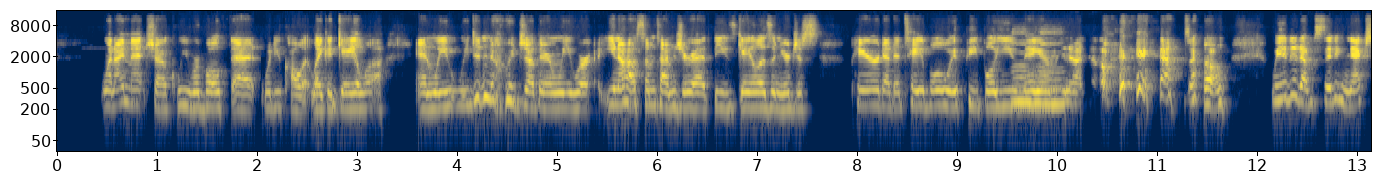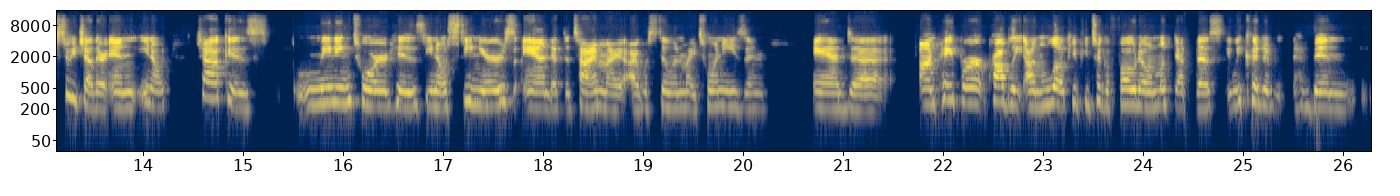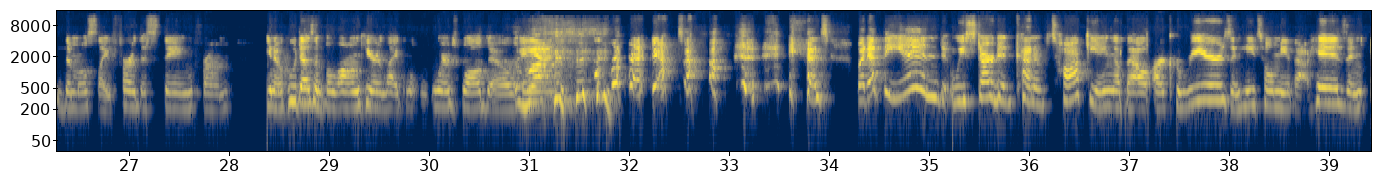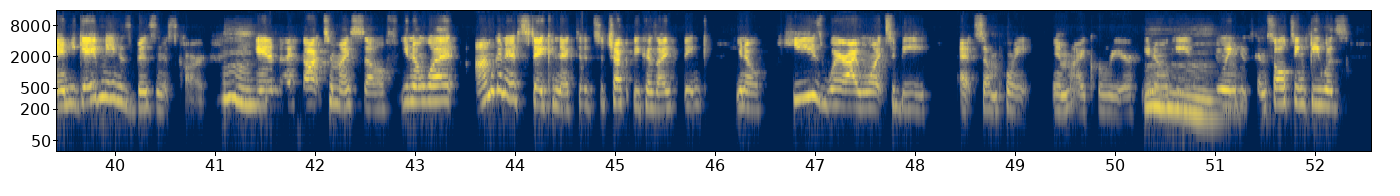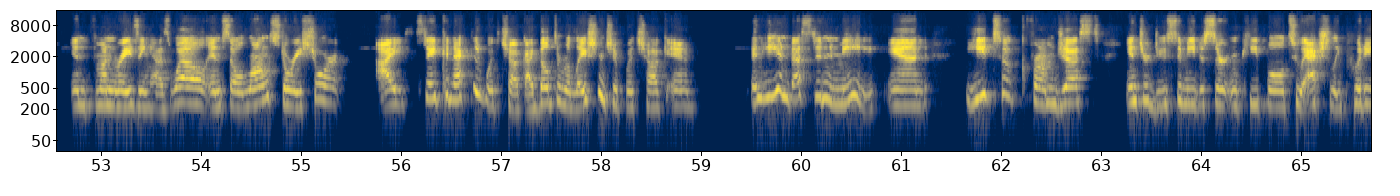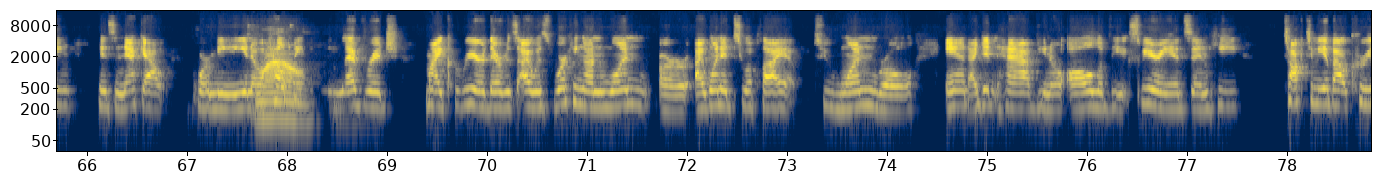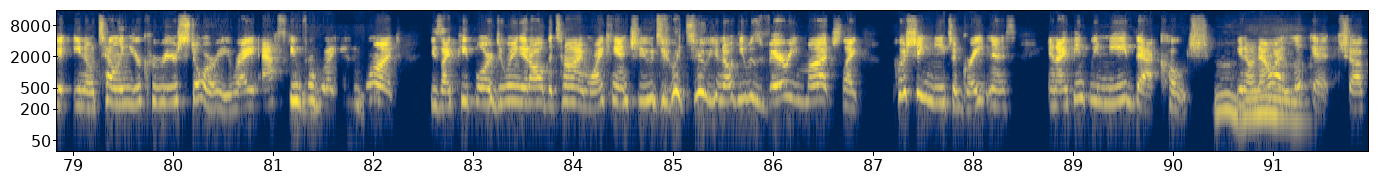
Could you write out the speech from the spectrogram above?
when I met Chuck, we were both at what do you call it, like a gala, and we we didn't know each other, and we were, you know, how sometimes you're at these galas and you're just paired at a table with people you mm-hmm. may or may mm-hmm. not know. so we ended up sitting next to each other, and you know, Chuck is leaning toward his you know seniors. And at the time i, I was still in my 20s and and uh, on paper probably on look if you took a photo and looked at this we could have, have been the most like furthest thing from you know who doesn't belong here like where's waldo? And, right. and but at the end we started kind of talking about our careers and he told me about his and and he gave me his business card. Mm-hmm. and i thought to myself you know what? I'm going to stay connected to chuck because i think you know he's where i want to be at some point in my career. You know mm-hmm. he's doing his consulting. He was in fundraising as well. And so long story short i stayed connected with chuck. I built a relationship with chuck and and he invested in me. And he took from just introducing me to certain people to actually putting his neck out for me, you know, wow. helping me leverage my career. There was I was working on one or I wanted to apply to one role and I didn't have, you know, all of the experience and he talked to me about create, you know, telling your career story, right? Asking for what you want. He's like people are doing it all the time. Why can't you do it too? You know, he was very much like pushing me to greatness and I think we need that coach. Mm-hmm. You know, now I look at Chuck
